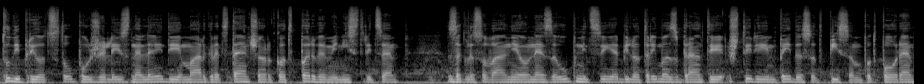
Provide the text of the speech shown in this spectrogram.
tudi pri odstopu železne lady Margaret Thatcher kot prve ministrice. Za glasovanje o nezaupnici je bilo treba zbrati 54 pisem podpore.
